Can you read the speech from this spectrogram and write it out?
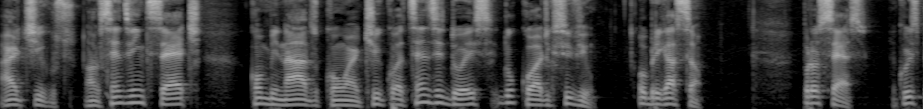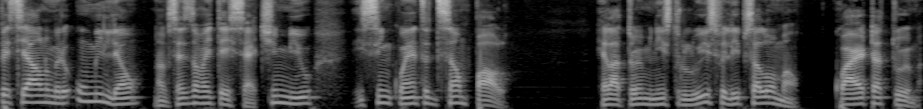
Artigos 927, combinados com o artigo 402 do Código Civil. Obrigação. Processo. Recurso especial número 1.997.050 de São Paulo. Relator ministro Luiz Felipe Salomão. Quarta turma.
